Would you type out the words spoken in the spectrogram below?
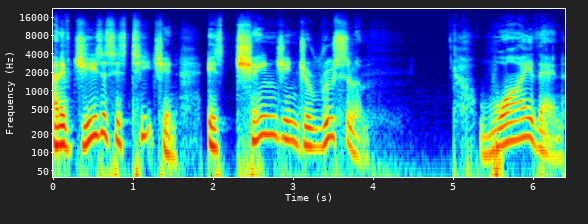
And if Jesus' teaching is changing Jerusalem, why then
